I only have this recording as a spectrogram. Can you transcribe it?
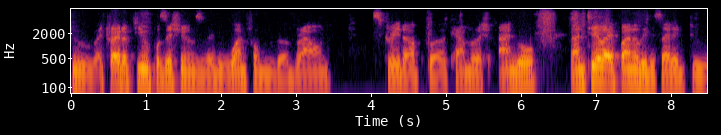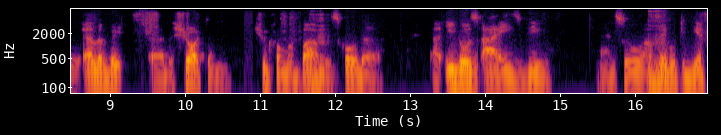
to, I tried a few positions, maybe one from the ground, straight up uh, camera angle, until I finally decided to elevate uh, the shot and shoot from above. Mm-hmm. It's called the eagle's eyes view. And so I was mm-hmm. able to get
